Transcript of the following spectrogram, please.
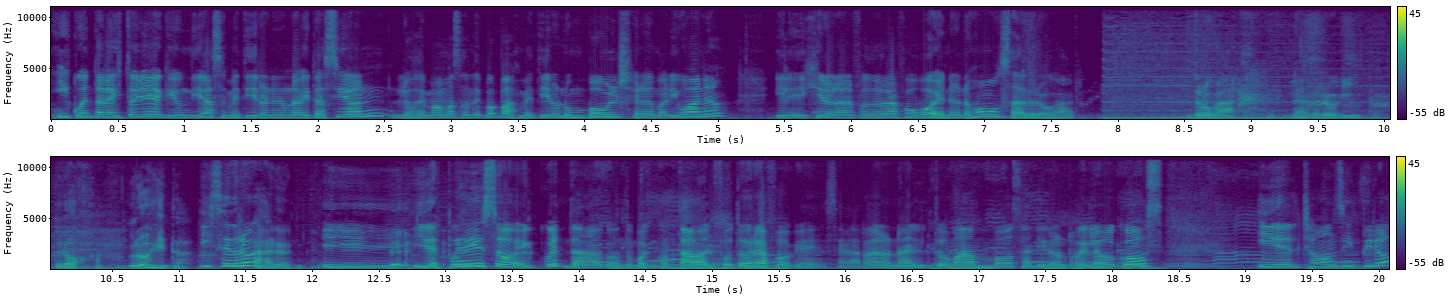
Y cuenta la historia de que un día se metieron en una habitación, los de Mamas and Papas metieron un bowl lleno de marihuana y le dijeron al fotógrafo, bueno, nos vamos a drogar. Drogar, la droguita. Droga. Droguita. Y se drogaron. Y, y después de eso, él cuenta, cont- contaba el fotógrafo que se agarraron alto mambo, salieron re locos. Y el chabón se inspiró,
